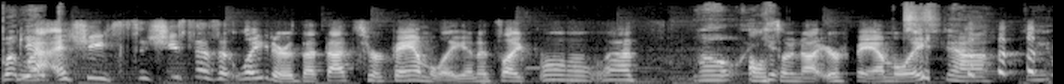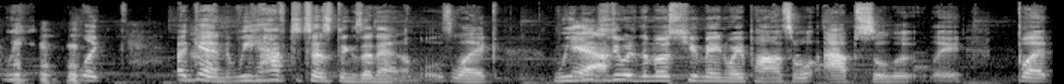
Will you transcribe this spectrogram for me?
But yeah, like, and she she says it later that that's her family, and it's like, well, that's well, yeah- also not your family. yeah we, we like again we have to test things on animals like we need to do it in the most humane way possible absolutely but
